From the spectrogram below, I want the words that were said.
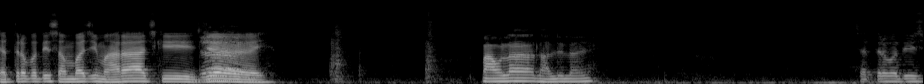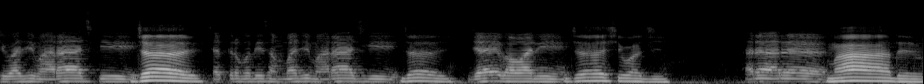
छत्रपती संभाजी महाराज की जय. जय. मावला झालेला आहे. छत्रपती शिवाजी महाराज की. जय. छत्रपती संभाजी महाराज की. जय. जय भवानी. जय शिवाजी. हर हर. महादेव.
